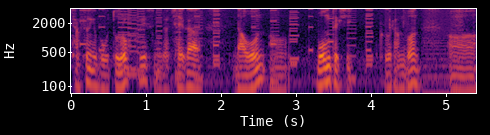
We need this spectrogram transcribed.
작성해 보도록 하겠습니다. 제가 나온 어, 모험택시 그걸 한번 어,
